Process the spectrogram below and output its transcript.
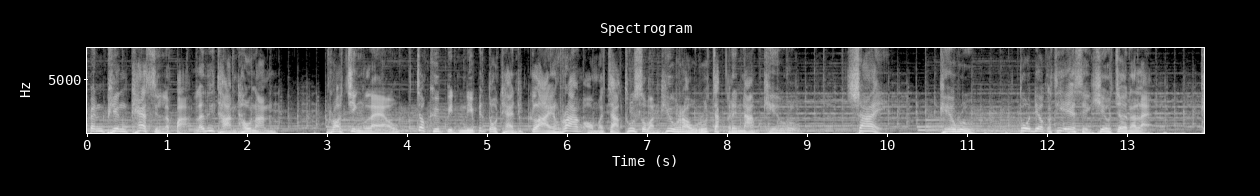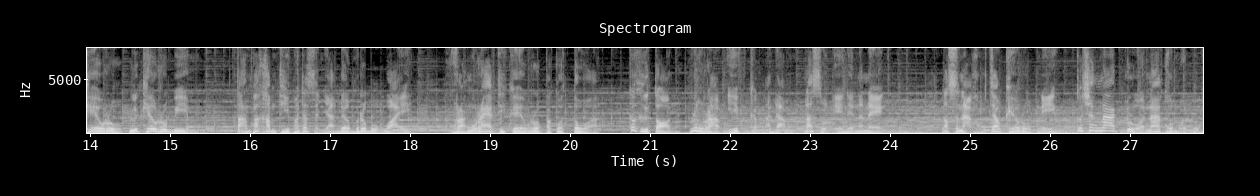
เป็นเพียงแค่ศิลปะและนิทานเท่านั้น เพราะจริงแล้วเจ้าคือปิดนี้เป็นตัวแทนที่กลายร่างออกมาจากทูตสวรรค์ที่เรารู้จักกันในนามเครูปใช่ เครูปตัวเดียวกับที่เอเสเคียวเจอนั่นแหละ เครูปหรือเครูบีม ตามพระคัมภีร์พันธสัญญาเดิมระบุไว้ ครั้งแรกที่เครูปปรากฏตัว ก็คือตอนเรื่องราวอีฟกับอดัมณสวนเอเดนนั่นเอง ลักษณะของเจ้าเครูปนี้ก็ช่างน่ากลัวน่าขนหัวลุก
